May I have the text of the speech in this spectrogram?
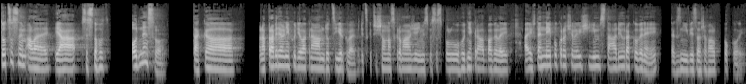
to, co jsem ale já se z toho odnesl, tak ona pravidelně chodila k nám do církve. Vždycky přišel na schromáždění, my jsme se spolu hodněkrát bavili a i v ten nejpokročilejším stádiu rakoviny, tak z ní vyzařoval pokoj.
